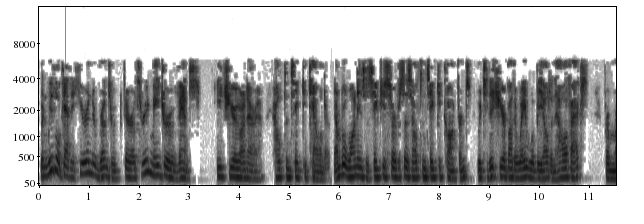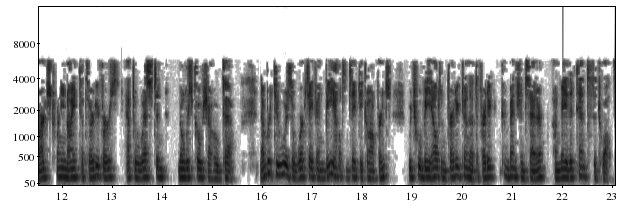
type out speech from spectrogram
When we look at it here in New Brunswick, there are three major events each year on our health and safety calendar. Number one is the Safety Services Health and Safety Conference, which this year, by the way, will be held in Halifax from March 29th to 31st at the Westin Nova Scotia Hotel. Number two is the WorkSafe NB Health and Safety Conference, which will be held in Fredericton at the Fredericton Convention Center on May the 10th to the 12th.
